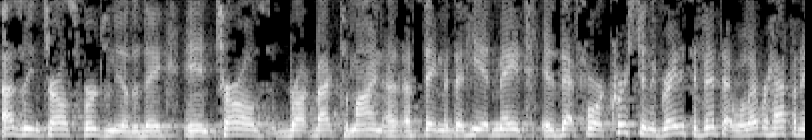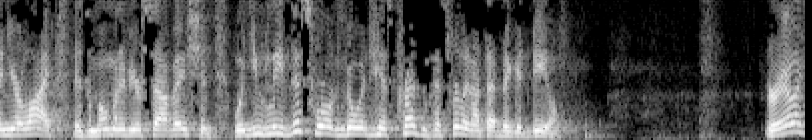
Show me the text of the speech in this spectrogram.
I was reading Charles Spurgeon the other day, and Charles brought back to mind a, a, statement that he had made is that for a Christian, the greatest event that will ever happen in your life is the moment of your salvation. When you leave this world and go into his presence, that's really not that big a deal. Really?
